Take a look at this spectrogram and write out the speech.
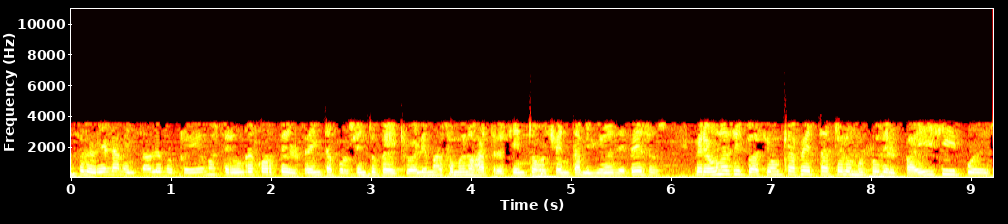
Esto es lamentable porque debemos tener un recorte del 30% que equivale más o menos a 380 millones de pesos. Pero es una situación que afecta a todos los municipios del país y pues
